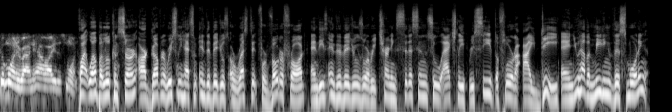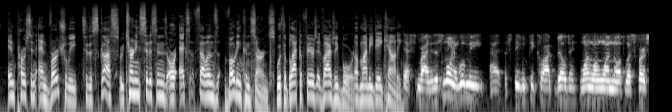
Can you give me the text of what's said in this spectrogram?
Good morning, Rodney. How are you this morning? Quite well, but a little concerned. Our governor recently had some individuals arrested for voter fraud, and these individuals were returning citizens who actually received a Florida ID. And you have a meeting this morning in person and virtually to discuss returning citizens or ex felons voting concerns with the Black Affairs Advisory Board of Miami Dade County. Yes, Rodney. This morning we'll meet at the Stephen P. Clark Building, 111 Northwest First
